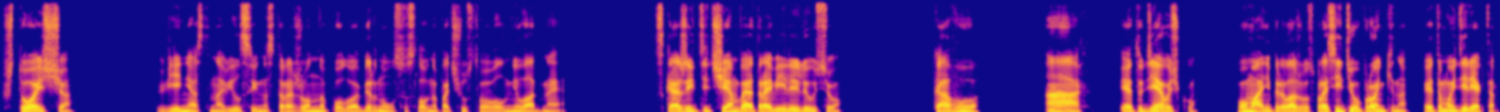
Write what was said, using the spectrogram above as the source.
«Что еще? Веня остановился и настороженно полуобернулся, словно почувствовал неладное. Скажите, чем вы отравили Люсю?» «Кого?» «Ах, эту девочку? Ума не приложу. Спросите у Пронькина. Это мой директор».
